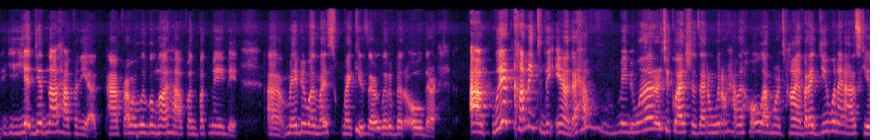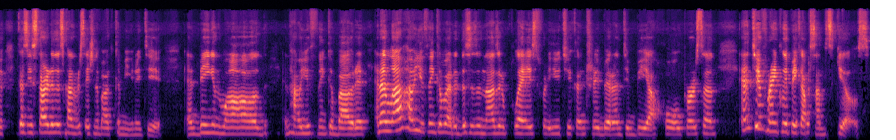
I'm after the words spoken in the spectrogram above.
it did not happen yet. Uh, probably will not happen, but maybe. Uh, maybe when my my kids are a little bit older. Um, we're coming to the end. I have maybe one or two questions. I don't. We don't have a whole lot more time, but I do want to ask you because you started this conversation about community and being involved and how you think about it. And I love how you think about it. This is another place for you to contribute and to be a whole person and to frankly pick up some skills.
